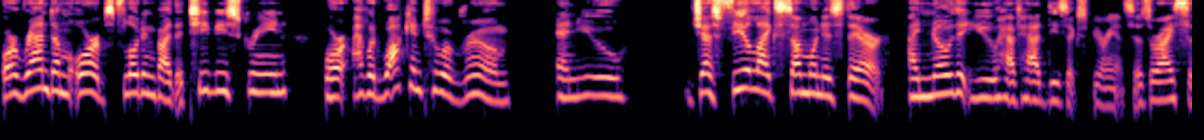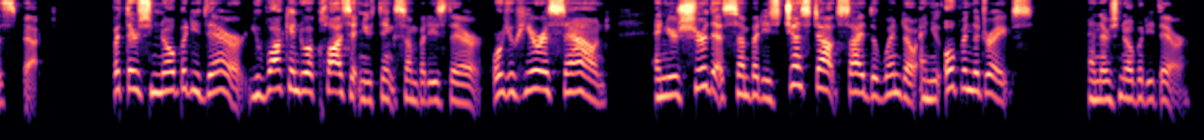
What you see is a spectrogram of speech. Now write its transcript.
or random orbs floating by the TV screen, or I would walk into a room and you just feel like someone is there. I know that you have had these experiences, or I suspect but there's nobody there. You walk into a closet and you think somebody's there, or you hear a sound and you're sure that somebody's just outside the window and you open the drapes and there's nobody there.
